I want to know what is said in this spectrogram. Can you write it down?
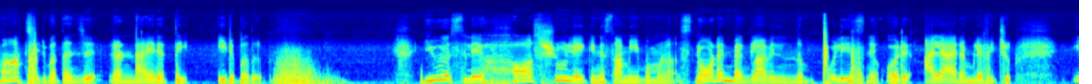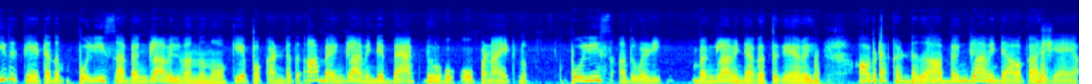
മാർച്ച് ഇരുപത്തഞ്ച് രണ്ടായിരത്തി ഇരുപത്. യു എസിലെ ഹോസ്ഷൂ ലേക്കിന് സമീപമുള്ള സ്നോഡൻ ബംഗ്ലാവിൽ നിന്നും പോലീസിന് ഒരു അലാരം ലഭിച്ചു. ഇത് കേട്ടതും പോലീസ് ആ ബംഗ്ലാവിൽ വന്ന് നോക്കിയപ്പോൾ കണ്ടത് ആ ബംഗ്ലാവിന്റെ ബാക്ക് ഡോർ ഓപ്പൺ ആയിരുന്നു. പോലീസ് അതുവഴി ബംഗ്ലാവിന്റെ അകത്ത് കയറി അവിടെ കണ്ടത് ആ ബംഗ്ലാവിന്റെ അവകാശിയായ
